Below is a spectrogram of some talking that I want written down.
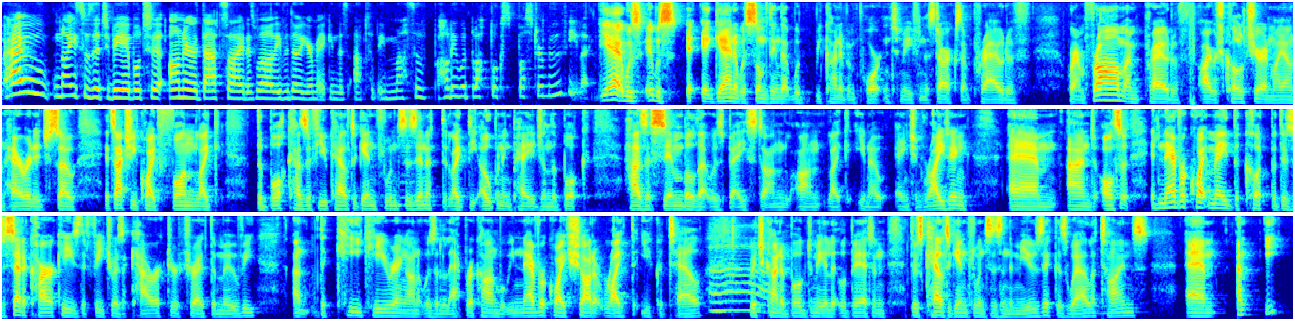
how nice was it to be able to honor that side as well, even though you're making this absolutely massive Hollywood blockbuster movie? Like, Yeah, it was, it was, again, it was something that would be kind of important to me from the start because I'm proud of where I'm from. I'm proud of Irish culture and my own heritage. So it's actually quite fun. Like the book has a few Celtic influences in it. Like the opening page on the book has a symbol that was based on, on like, you know, ancient writing. Um, and also, it never quite made the cut, but there's a set of car keys that feature as a character throughout the movie. and the key keyring on it was a leprechaun, but we never quite shot it right that you could tell, which kind of bugged me a little bit. And there's Celtic influences in the music as well at times. Um, and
